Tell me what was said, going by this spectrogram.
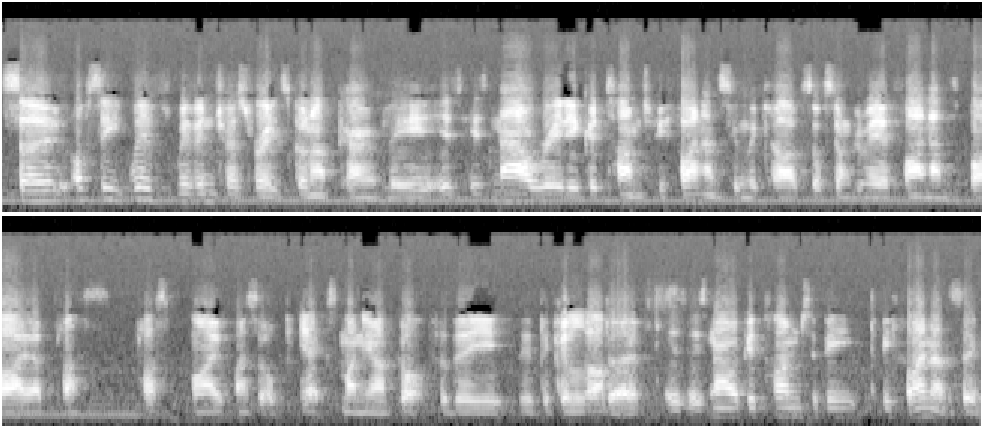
So obviously, with with interest rates gone up currently, it's, is now really a good time to be financing the car? Because obviously, I'm going to be a finance buyer plus plus my, my sort of PX money I've got for the the, the Gallardo. Is, is now a good time to be to be financing?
